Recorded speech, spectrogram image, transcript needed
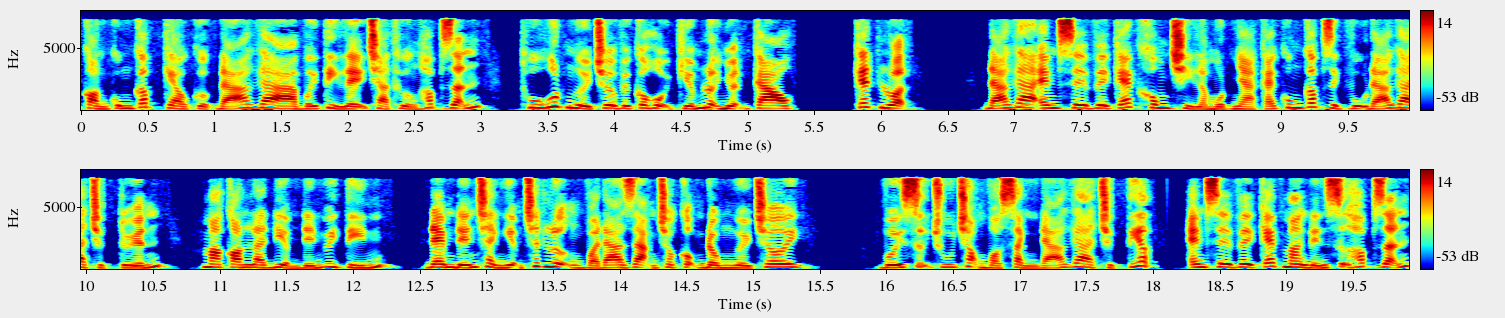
còn cung cấp kèo cược đá gà với tỷ lệ trả thưởng hấp dẫn, thu hút người chơi với cơ hội kiếm lợi nhuận cao. Kết luận Đá ga MCV không chỉ là một nhà cái cung cấp dịch vụ đá gà trực tuyến, mà còn là điểm đến uy tín, đem đến trải nghiệm chất lượng và đa dạng cho cộng đồng người chơi. Với sự chú trọng vào sảnh đá gà trực tiếp, MCV mang đến sự hấp dẫn,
